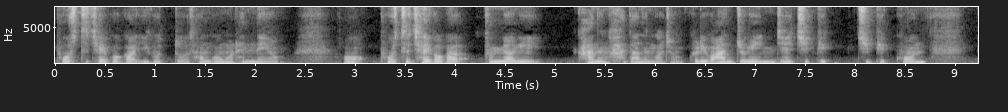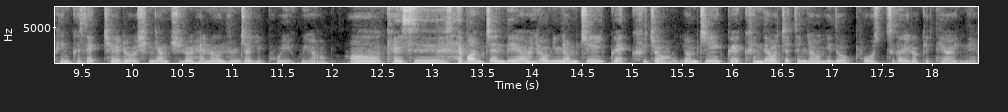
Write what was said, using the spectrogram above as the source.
포스트 제거가 이것도 성공을 했네요. 어, 포스트 제거가 분명히 가능하다는 거죠. 그리고 안쪽에 이제 GP, GP콘 핑크색 재료 신경치료 해놓은 흔적이 보이고요. 어, 케이스 세 번째인데요. 여긴 염증이 꽤 크죠. 염증이 꽤 큰데 어쨌든 여기도 포스트가 이렇게 되어 있네요.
